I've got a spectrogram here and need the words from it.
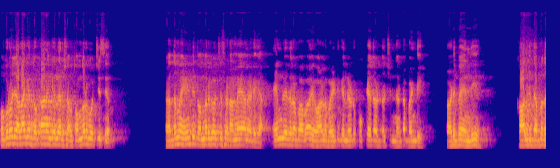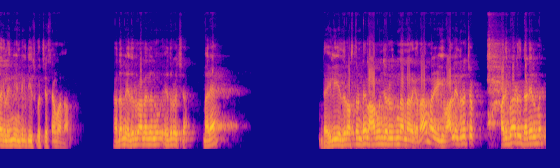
ఒకరోజు అలాగే దుకాణంకి వెళ్ళారు చాలా తొందరగా వచ్చేసారు. పెద్దమ్మ ఏంటి తొందరగా వచ్చేసాడు? అన్నయ్య అని అడిగా. ఏం లేదురా బాబా ఇవాళ బయటికి వెళ్ళాడు కుక్క ఏదో అడ్డు వచ్చిందంట బండి పడిపోయింది కాలుకి దెబ్బ తగిలింది ఇంటికి తీసుకొచ్చేసామన్నారు పెద్దమ్మ ఎదురు రాలేదు నువ్వు? ఎదురు వచ్చా? మరే? డైలీ ఎదురు వస్తుంటే లాభం జరుగుతుంది అన్నారు కదా మరి ఇవాళ ఎదురొచ్చ పడిపాడు దడేలమని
